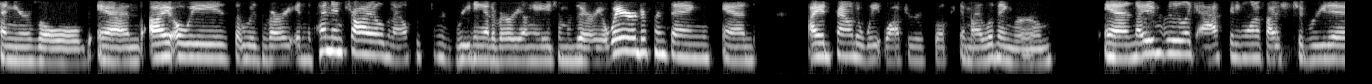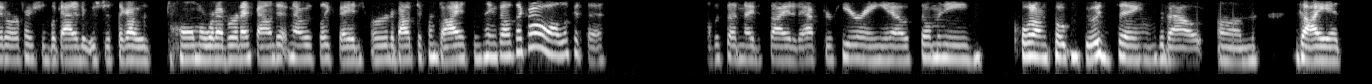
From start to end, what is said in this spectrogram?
10 years old. And I always was a very independent child, and I also started reading at a very young age and was very aware of different things. And I had found a Weight Watchers book in my living room and I didn't really like ask anyone if I should read it or if I should look at it. It was just like I was home or whatever, and I found it, and I was like, I had heard about different diets and things. I was like, oh, I'll look at this. All of a sudden, I decided after hearing, you know, so many quote unquote good things about um, diets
